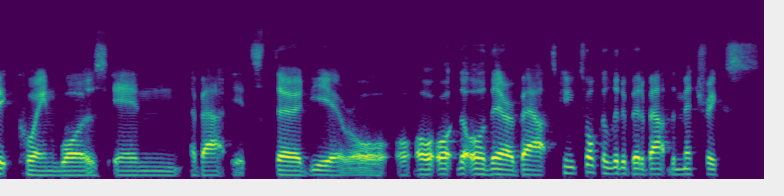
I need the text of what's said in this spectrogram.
Bitcoin was in about its third year or or, or, or thereabouts. Can you talk a little bit about the metrics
